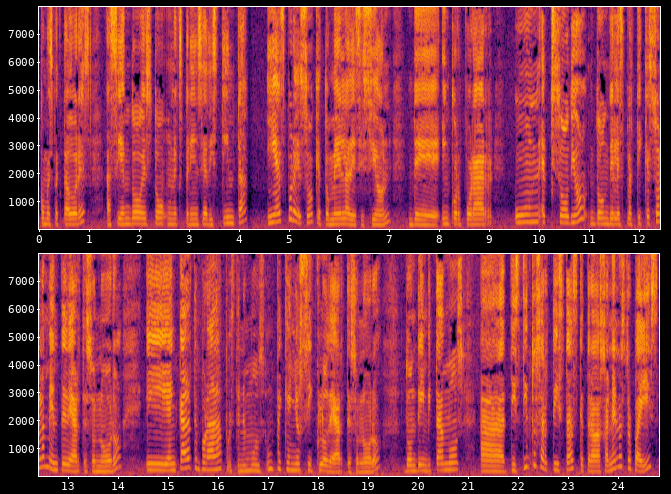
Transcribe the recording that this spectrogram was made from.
como espectadores, haciendo esto una experiencia distinta. Y es por eso que tomé la decisión de incorporar un episodio donde les platique solamente de arte sonoro y en cada temporada pues tenemos un pequeño ciclo de arte sonoro donde invitamos a distintos artistas que trabajan en nuestro país,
